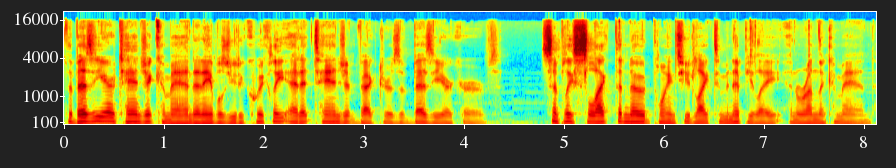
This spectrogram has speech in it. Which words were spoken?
The Bezier tangent command enables you to quickly edit tangent vectors of Bezier curves. Simply select the node points you'd like to manipulate and run the command.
